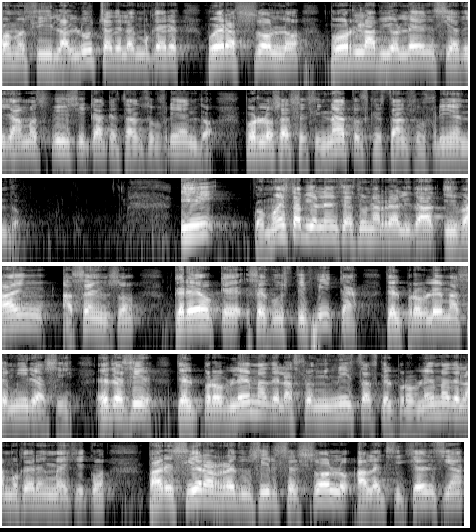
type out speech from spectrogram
como si la lucha de las mujeres fuera solo por la violencia, digamos, física que están sufriendo, por los asesinatos que están sufriendo. Y como esta violencia es una realidad y va en ascenso, creo que se justifica que el problema se mire así. Es decir, que el problema de las feministas, que el problema de la mujer en México pareciera reducirse solo a la exigencia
